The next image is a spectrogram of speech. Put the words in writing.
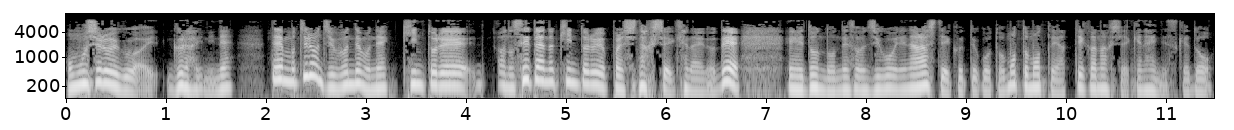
面白い具合、ぐらいにね。で、もちろん自分でもね、筋トレ、あの、生体の筋トレをやっぱりしなくちゃいけないので、えー、どんどんね、その地声に慣らしていくってことをもっともっとやっていかなくちゃいけないんですけど、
